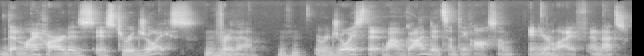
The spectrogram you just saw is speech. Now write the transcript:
that my heart is is to rejoice for them, rejoice that wow God did something awesome in your life, and that's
